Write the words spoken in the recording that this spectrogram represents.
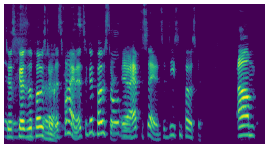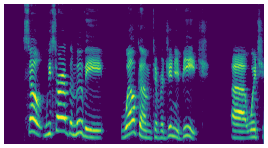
It just was- because of the poster. Uh, That's fine. That's a good poster. Yeah, I have to say it's a decent poster. Um, so we start off the movie. Welcome to Virginia Beach, uh, which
